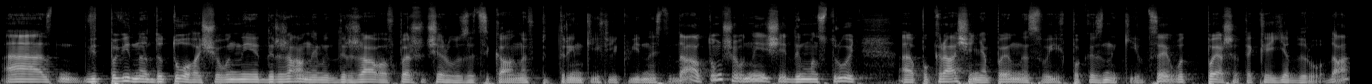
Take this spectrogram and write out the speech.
а відповідно до того, що вони є державними, держава в першу чергу зацікавлена в підтримці їх ліквідності, да, а в тому, що вони ще й демонструють покращення певних своїх показників. Це от перше таке ядро. Да.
